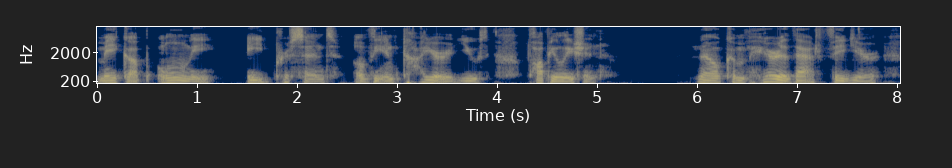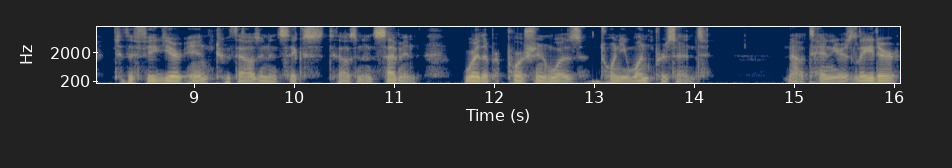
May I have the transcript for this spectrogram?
make up only 8% of the entire youth population. Now compare that figure to the figure in 2006 2007, where the proportion was 21%. Now, 10 years later,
